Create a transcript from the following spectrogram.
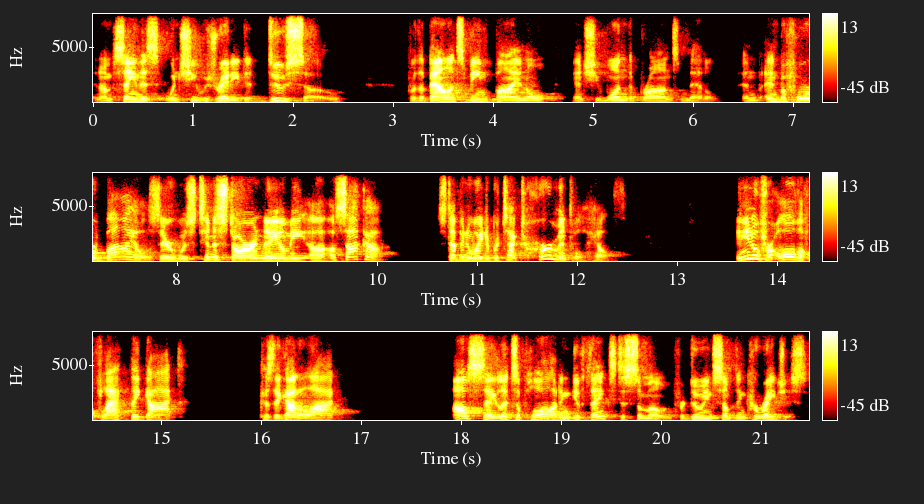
And I'm saying this when she was ready to do so for the balance beam final, and she won the bronze medal. And, and before Biles, there was tennis star Naomi uh, Osaka stepping away to protect her mental health. And you know, for all the flack they got, because they got a lot, I'll say let's applaud and give thanks to Simone for doing something courageous.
